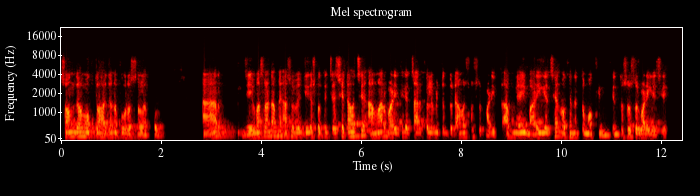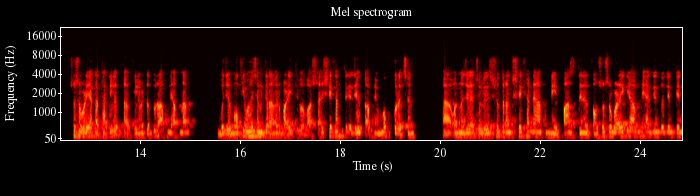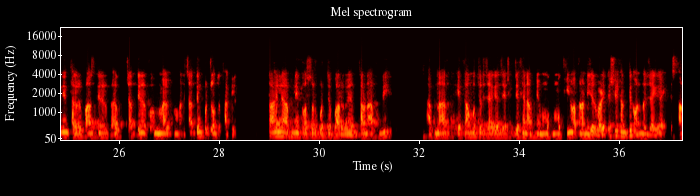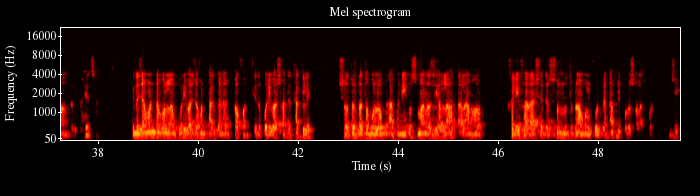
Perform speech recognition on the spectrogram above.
সন্দেহ মুক্ত হওয়ার জন্য পুরো সলাৎ করবেন আর যে মশলাটা আপনি আসলে জিজ্ঞেস করতে চাই, সেটা হচ্ছে আমার বাড়ি থেকে চার কিলোমিটার দূরে আমার শ্বশুর বাড়ি। আপনি এই বাড়ি গেছেন, ওখানে তো মকিম কিন্তু শ্বশুর বাড়ি গেছি। শ্বশুর বাড়ি একা থাকলে চার কিলোমিটার দূরে, আপনি আপনার যে মকিম হয়েছেন গ্রামের বাড়িতে বা বাসায়, সেখান থেকে যেহেতু আপনি মুভ করেছেন অন্য জায়গায় চলে গেছে সুতরাং সেখানে আপনি পাঁচ দিনের কম, শ্বশুর বাড়ি গিয়ে আপনি একদিন, দুদিন, তিন দিন থাকলেন পাঁচ দিনের চার দিনের মানে চার দিন পর্যন্ত থাকলেন তাহলে আপনি কসর করতে পারবেন। কারণ আপনি আপনার একামতের জায়গায় যেখানে আপনি মুখিম আপনার নিজের বাড়িতে, সেখান থেকে অন্য জায়গায় স্থানান্তরিত হয়েছেন। কিন্তু যেমনটা বললাম, পরিবার যখন থাকবে না তখন, কিন্তু পরিবার সাথে থাকলে সতর্কতামূলক আপনি উসমান রাজি আল্লাহ তালান খলিফা রাশেদের সুন্নত আমল করবেন। আপনি পুরো সলাৎ করবেন জি।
